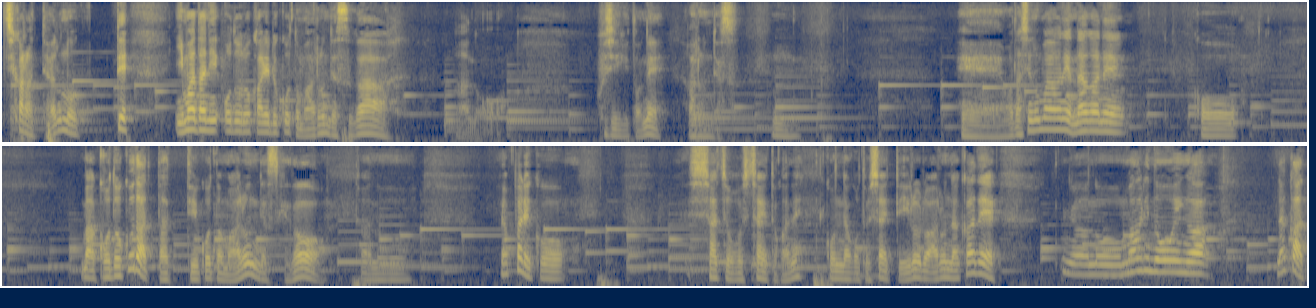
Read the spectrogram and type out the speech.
力ってあるのっていまだに驚かれることもあるんですがあの不思議とねあるんです。うん。えー、私の場合はね長年こうまあ孤独だったっていうこともあるんですけどあのやっぱりこう社長をしたいとかねこんなことしたいっていろいろある中であの周りの応援がなかっ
